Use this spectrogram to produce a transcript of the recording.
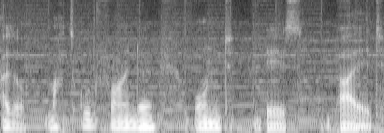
also macht's gut, Freunde, und bis bald.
